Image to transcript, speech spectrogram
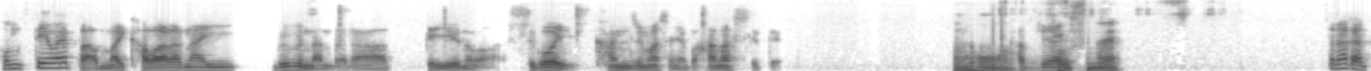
根底はやっぱあんまり変わらない部分なんだなっていうのは、すごい感じましたね、やっぱ話してて。もう、そう活躍ですね。なんか、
